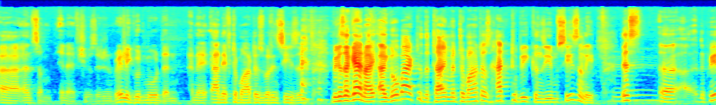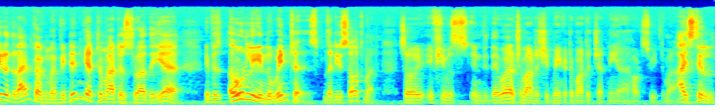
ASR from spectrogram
uh, and some, you know, if she was in a really good mood, then and, and if tomatoes were in season, because again, I, I go back to the time when tomatoes had to be consumed seasonally. Mm. This uh, the period that I'm talking about, we didn't get tomatoes throughout the year. It was only in the winters that you saw tomato. So if she was in, there were tomatoes, she'd make a tomato chutney, a hot sweet tomato. I still.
